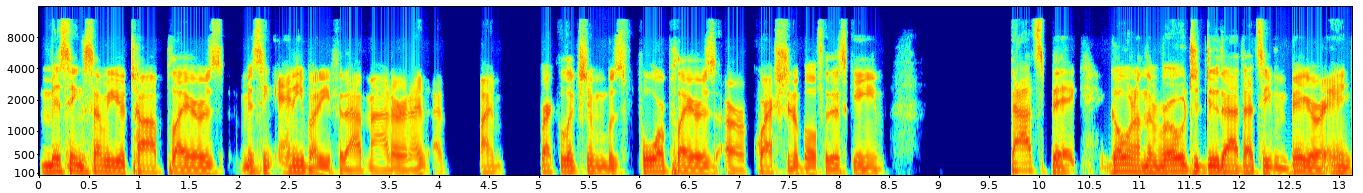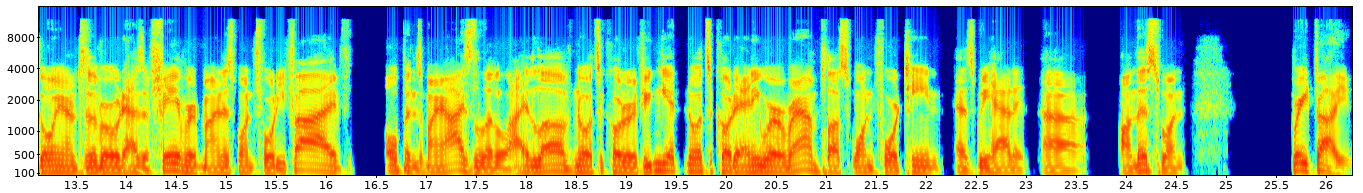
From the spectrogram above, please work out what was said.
missing some of your top players, missing anybody for that matter. And I, I my recollection was four players are questionable for this game. That's big. Going on the road to do that, that's even bigger. And going onto the road as a favorite, minus 145, opens my eyes a little. I love North Dakota. If you can get North Dakota anywhere around plus 114, as we had it uh, on this one, great value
